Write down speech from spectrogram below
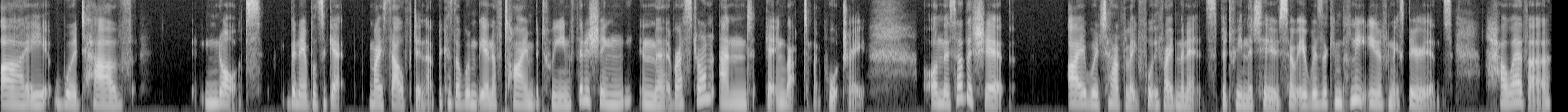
I would have not been able to get myself dinner because there wouldn't be enough time between finishing in the restaurant and getting back to my portrait. On this other ship, I would have like 45 minutes between the two. So it was a completely different experience. However,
